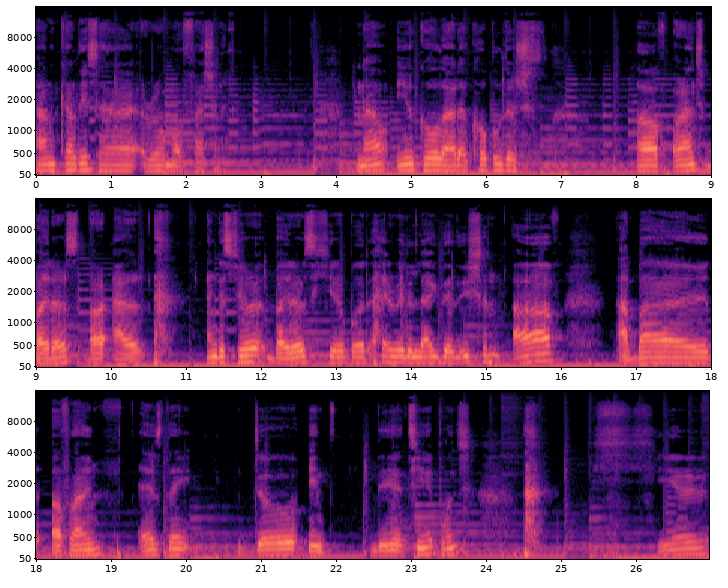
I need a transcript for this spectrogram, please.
and call this a room old fashioned now you could add a couple dishes of orange bitters or angostura bitters here but i really like the addition of a bite of lime as they do in the punch. Here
